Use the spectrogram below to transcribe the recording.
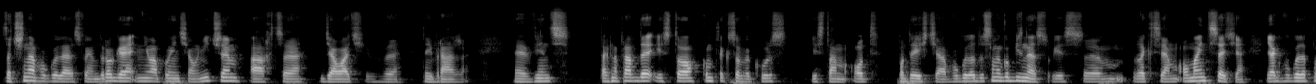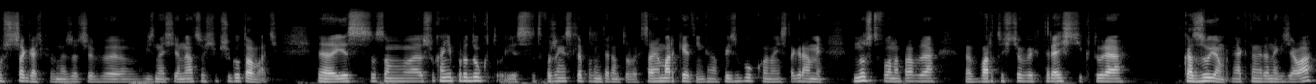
zaczyna w ogóle swoją drogę, nie ma pojęcia o niczym, a chce działać w tej branży. E, Więc tak naprawdę jest to kompleksowy kurs. Jest tam od podejścia w ogóle do samego biznesu. Jest lekcja o mindsetie, jak w ogóle postrzegać pewne rzeczy w w biznesie, na co się przygotować. E, Jest, to są e, szukanie produktu, jest tworzenie sklepów internetowych, cały marketing na Facebooku, na Instagramie. Mnóstwo naprawdę wartościowych treści, które pokazują, jak ten rynek działa.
